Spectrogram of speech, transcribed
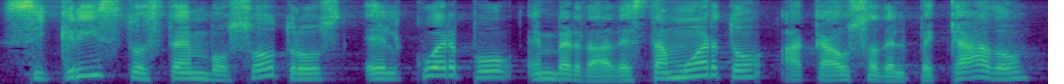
si Cristo está en vosotros, el cuerpo en verdad está muerto a causa del pecado,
